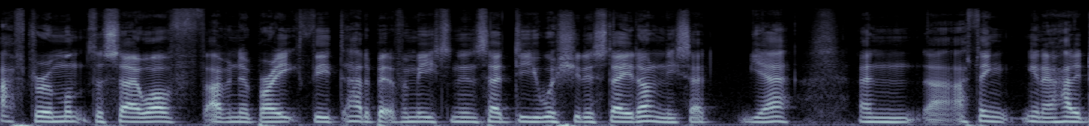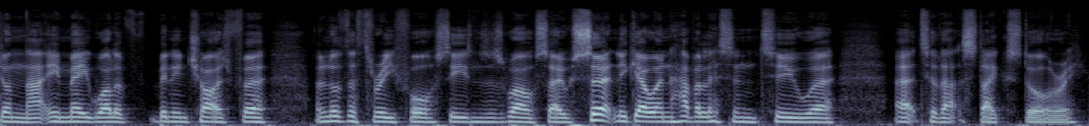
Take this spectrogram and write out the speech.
after a month or so of having a break, they had a bit of a meeting and said, "Do you wish you'd have stayed on?" And he said, "Yeah." And I think you know, had he done that, he may well have been in charge for another three, four seasons as well. So certainly go and have a listen to uh, uh, to that stag story,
